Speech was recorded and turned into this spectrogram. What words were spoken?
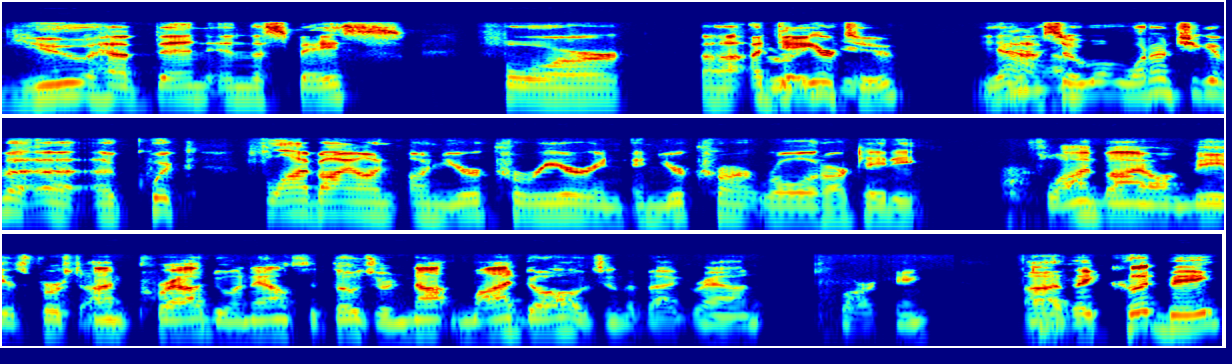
you have been in the space for uh, a day or two. Yeah. yeah. So why don't you give a, a, a quick flyby on on your career and, and your current role at RKD? Flyby on me is first. I'm proud to announce that those are not my dogs in the background barking. Uh, they could be,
